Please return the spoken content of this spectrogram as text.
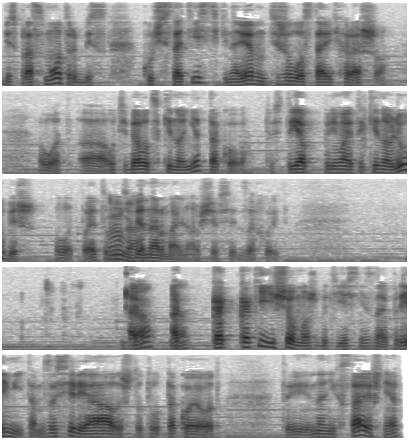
без просмотра, без кучи статистики, наверное, тяжело ставить хорошо. Вот. А у тебя вот с кино нет такого? То есть ты, я понимаю, ты кино любишь, вот, поэтому Ну да. тебе нормально вообще все это заходит. Да, а да. а как, какие еще, может быть, есть, не знаю, премии там за сериалы, что-то вот такое вот? Ты на них ставишь, нет?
